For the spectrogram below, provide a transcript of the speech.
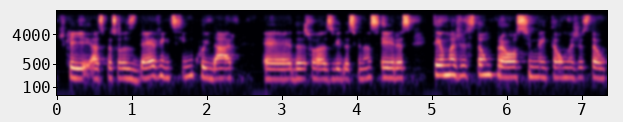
de que as pessoas devem sim cuidar é, das suas vidas financeiras, ter uma gestão próxima, então uma gestão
